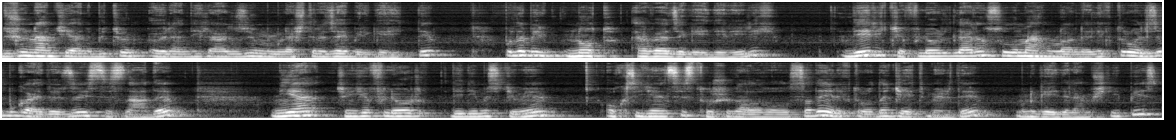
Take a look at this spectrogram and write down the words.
Düşünürəm ki, yəni bütün öyrəndiklərinizi ümumiləşdirəcək bir qeyddir. Burada bir not əvvəlcə qeyd edirik. Deyirik ki, fluoridlərin sulu məhlullarının elektrolizi bu qayda üzrə istisnadır. Niyə? Çünki fluor dediyimiz kimi oksigensiz turşu qalığı olsa da elektroda getmirdi. Bunu qeyd eləmişdik biz.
